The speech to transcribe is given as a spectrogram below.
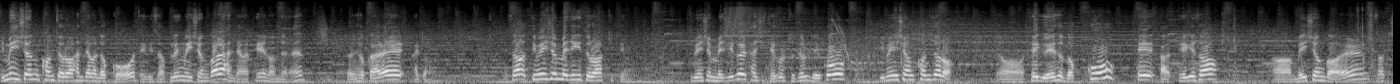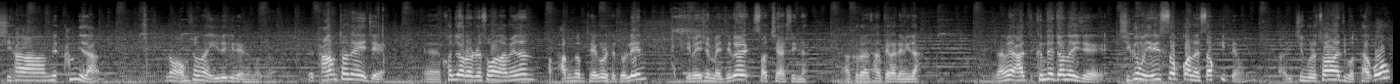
디멘션 컨저로 한 장을 넣고 덱에서 블랙 메이션 걸 한 장을 폐에 넣는 그런 효과를 발동합니다. 그래서 디멘션 매직이 들어왔기 때문에 디멘션 매직을 다시 덱으로 되돌리고 디멘션 컨저로 어, 덱 위에서 넣고 폐, 아, 덱에서 어, 메이션 걸 서치합니다. 그럼 엄청난 이득이 되는 거죠. 다음 턴에 이제 예, 컨저러를 소환하면은 방금 덱으로 되돌린 디멘션 매직을 서치할 수 있는 아, 그런 상태가 됩니다. 그 다음에 아 근데 저는 이제 지금은 일석권을 썼기 때문에 아, 이 친구를 소환하지 못하고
